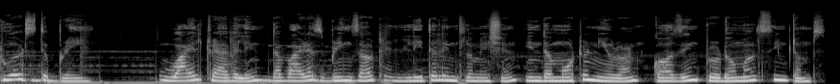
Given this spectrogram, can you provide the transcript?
towards the brain. While traveling, the virus brings out little inflammation in the motor neuron causing prodromal symptoms.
